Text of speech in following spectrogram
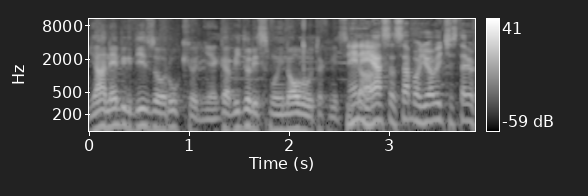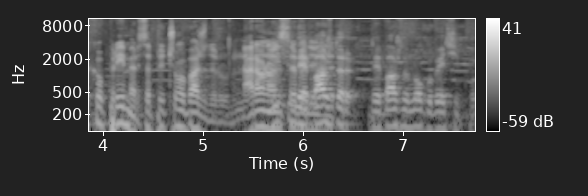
ja ne bih dizao ruke od njega. Videli smo i novu utakmici. Ne, da, ne, ja sam samo Jovića stavio kao primer, sad pričamo o Baždaru. Naravno, Mislim da je Baždar, da je Baždar mnogo veći po-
